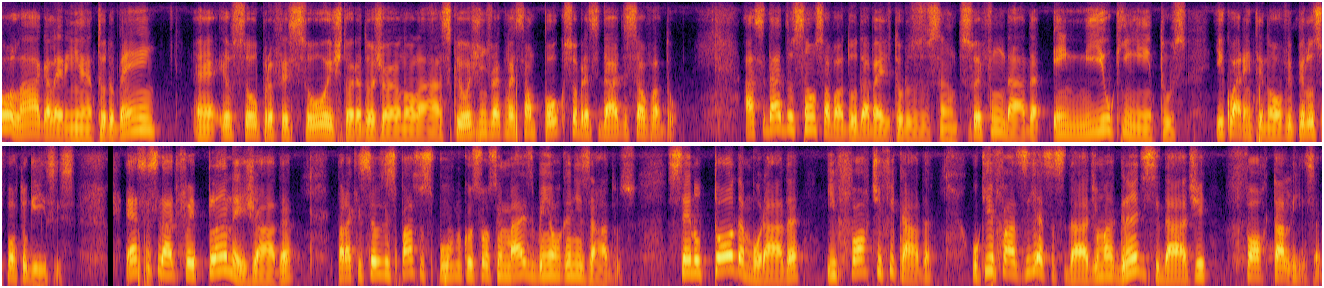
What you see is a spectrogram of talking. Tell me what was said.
Olá, galerinha, tudo bem? É, eu sou o professor e historiador Joel Nolasco e hoje a gente vai conversar um pouco sobre a cidade de Salvador. A cidade do São Salvador da Baía de Todos os Santos foi fundada em 1549 pelos portugueses. Essa cidade foi planejada para que seus espaços públicos fossem mais bem organizados, sendo toda murada e fortificada, o que fazia essa cidade uma grande cidade fortaleza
